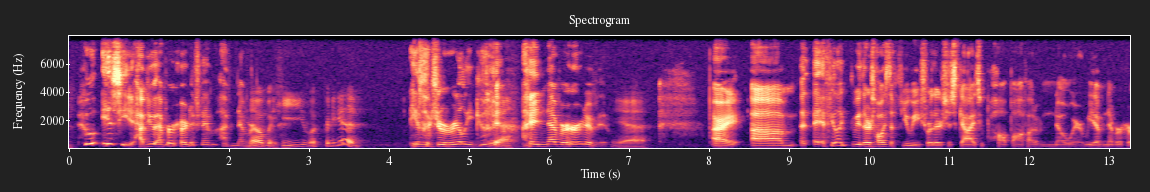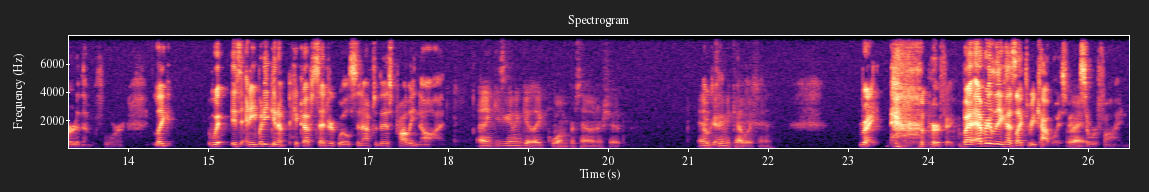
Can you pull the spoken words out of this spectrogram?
Who is he? Have you ever heard of him? I've never. No, but he looked pretty good. He looked really good. Yeah. I never heard of him. Yeah. All right. Um, I feel like there's always a few weeks where there's just guys who pop off out of nowhere. We have never heard of them before. Like, is anybody gonna pick up Cedric Wilson after this? Probably not. I think he's gonna get like one percent ownership, and it's gonna be Cowboys fan. Right. Perfect. But every league has like three Cowboys fans, Right. so we're fine.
